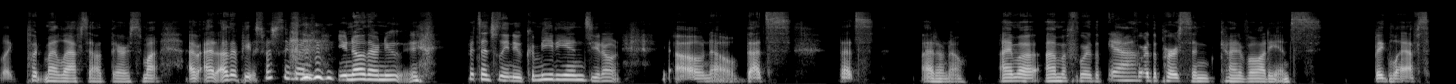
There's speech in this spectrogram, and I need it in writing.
like put my laughs out there, smile at other people, especially when you know they're new, potentially new comedians. You don't. Oh no, that's that's I don't know. I'm a I'm a for the yeah. for the person kind of audience. Big laughs.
